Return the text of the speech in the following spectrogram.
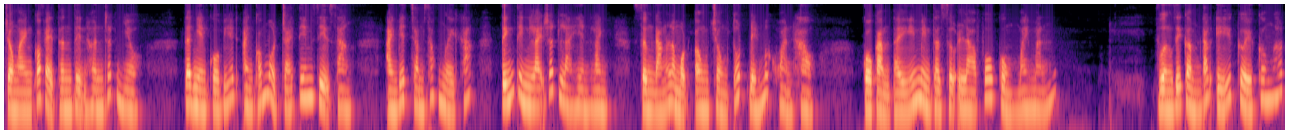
trông anh có vẻ thân thiện hơn rất nhiều. Tất nhiên cô biết anh có một trái tim dịu dàng, anh biết chăm sóc người khác, tính tình lại rất là hiền lành, xứng đáng là một ông chồng tốt đến mức hoàn hảo. Cô cảm thấy mình thật sự là vô cùng may mắn. Vương Dĩ Cầm đắc ý cười không ngớt.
